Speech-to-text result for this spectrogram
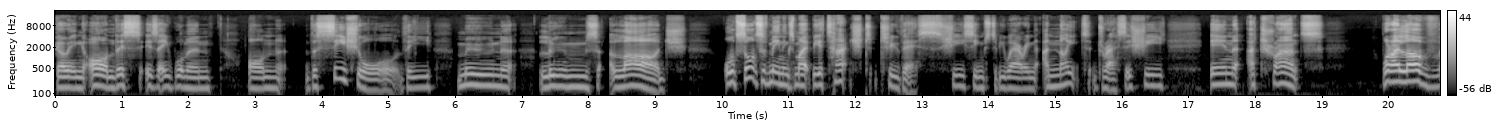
going on. This is a woman on the seashore. The moon looms large. All sorts of meanings might be attached to this. She seems to be wearing a night dress. Is she in a trance? What I love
